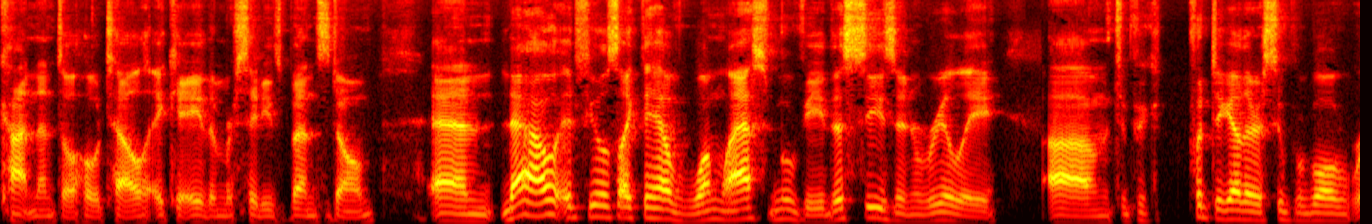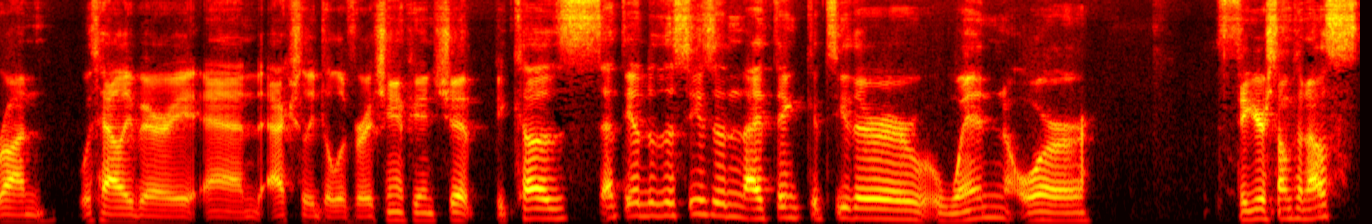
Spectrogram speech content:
Continental Hotel, aka the Mercedes Benz Dome. And now it feels like they have one last movie this season, really, um, to p- put together a Super Bowl run with Halle Berry and actually deliver a championship. Because at the end of the season, I think it's either win or figure something else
